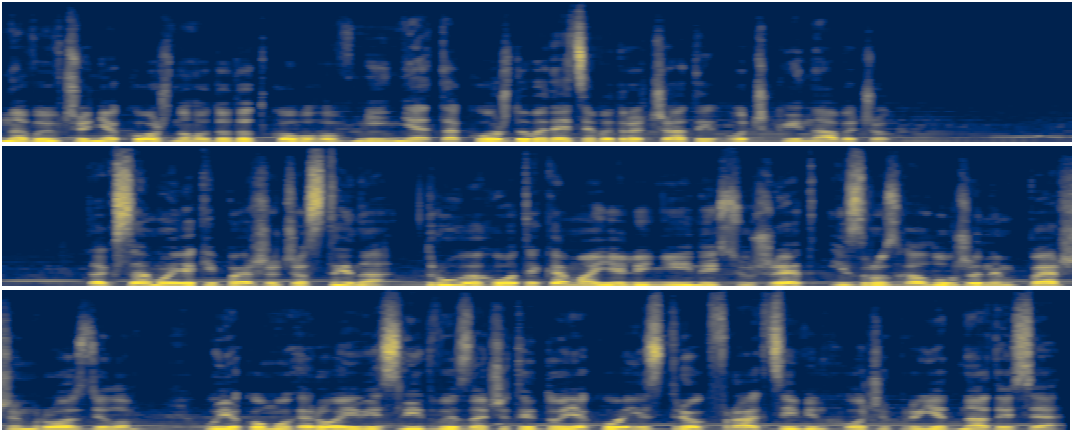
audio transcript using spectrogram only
На вивчення кожного додаткового вміння також доведеться витрачати очки навичок. Так само, як і перша частина, друга готика має лінійний сюжет із розгалуженим першим розділом, у якому героєві слід визначити, до якої з трьох фракцій він хоче приєднатися.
